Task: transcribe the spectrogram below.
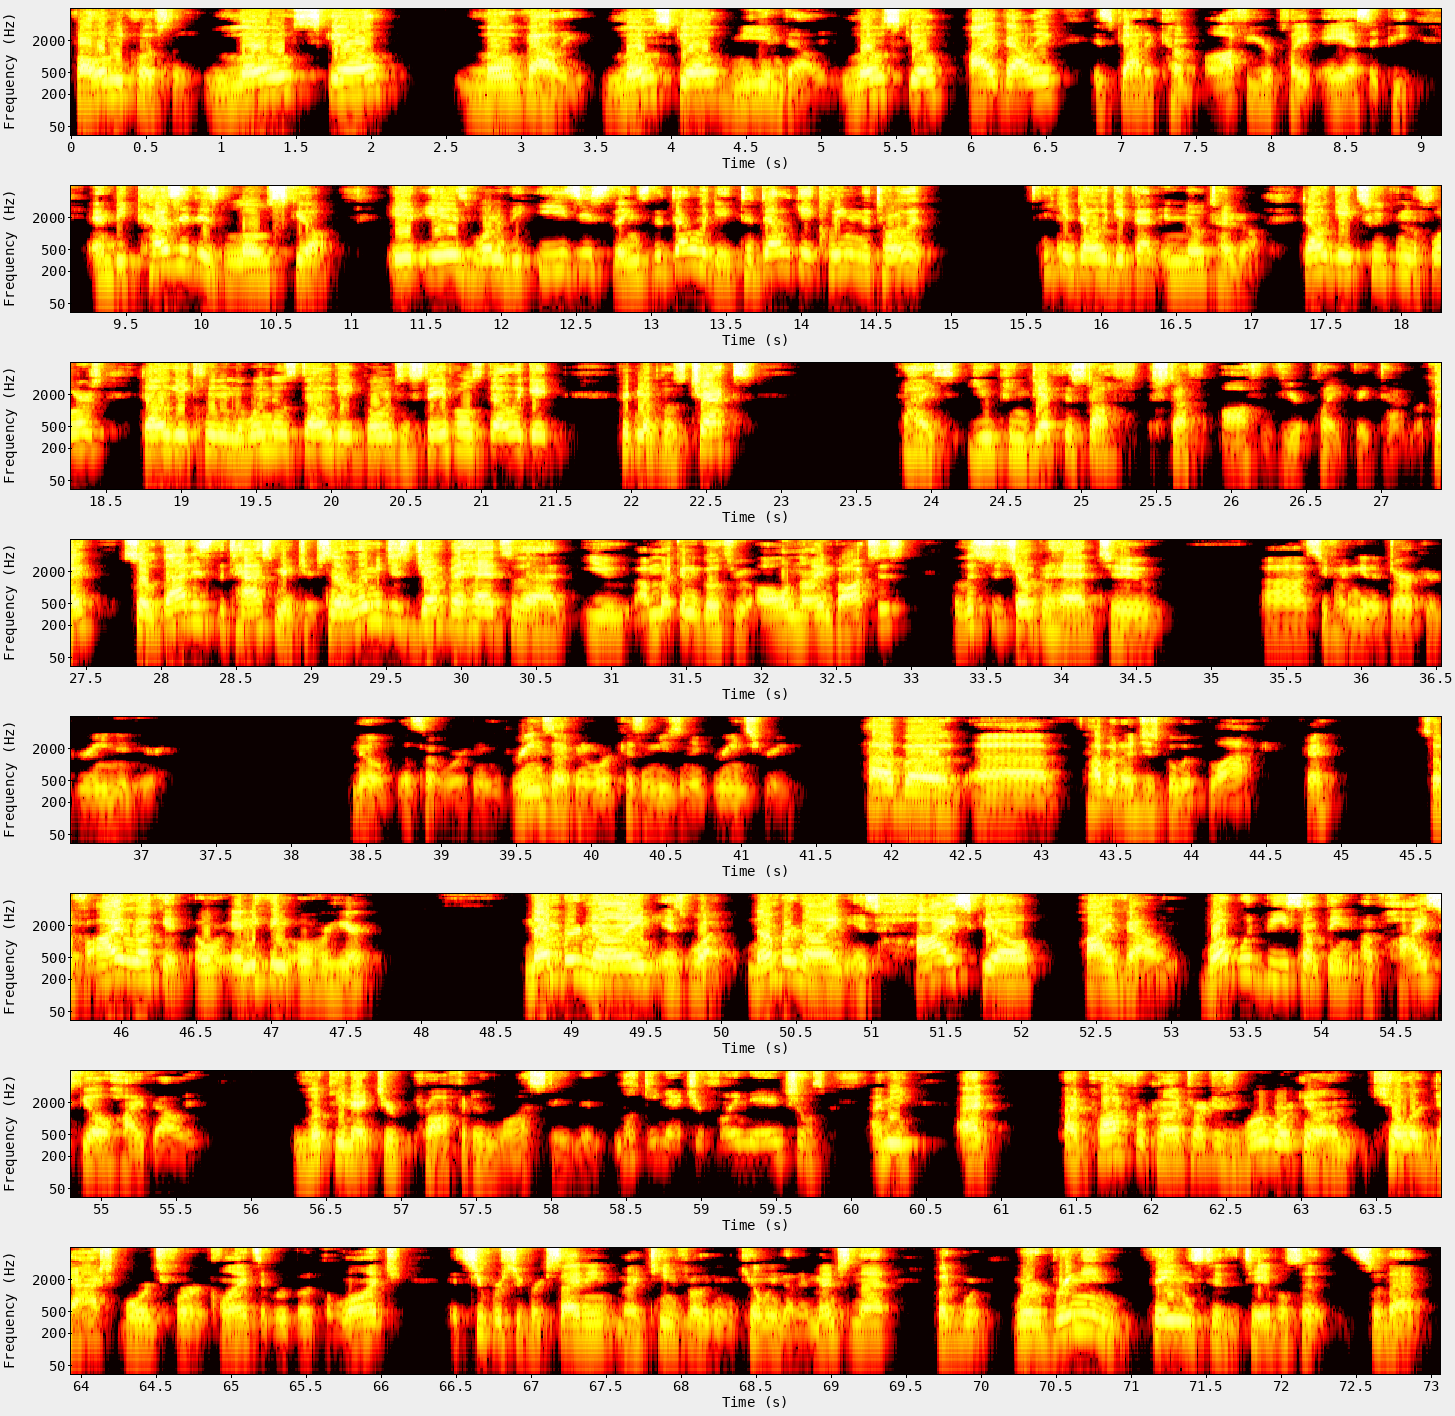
follow me closely, low skill, low value, low skill, medium value, low skill, high value has got to come off of your plate ASAP. And because it is low skill, it is one of the easiest things to delegate. To delegate cleaning the toilet, You can delegate that in no time at all. Delegate sweeping the floors, delegate cleaning the windows, delegate going to Staples, delegate picking up those checks. Guys, you can get this stuff, stuff off of your plate big time, okay? So that is the task matrix. Now let me just jump ahead so that you, I'm not going to go through all nine boxes, but let's just jump ahead to, uh, see if I can get a darker green in here. No, that's not working. Green's not going to work because I'm using a green screen. How about, uh, how about I just go with black, okay? So if I look at over anything over here, number nine is what? Number nine is high skill, high value. What would be something of high skill, high value? Looking at your profit and loss statement, looking at your financials. I mean, at, at Profit for Contractors, we're working on killer dashboards for our clients that we're about to launch. It's super, super exciting. My team's probably going to kill me that I mentioned that, but we're, we're bringing things to the table so, so that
